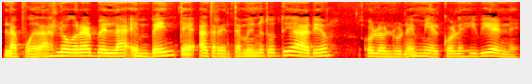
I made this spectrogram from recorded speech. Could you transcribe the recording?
la puedas lograr, ¿verdad? En 20 a 30 minutos diarios o los lunes, miércoles y viernes.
